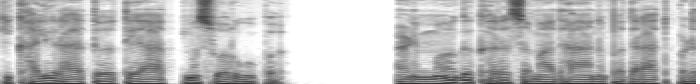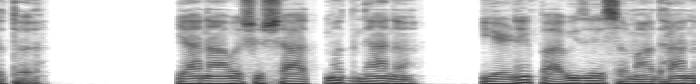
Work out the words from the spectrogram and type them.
की खाली राहतं ते आत्मस्वरूप. आणि मग खरं समाधान पदरात पडतं. या नावशिष्य आत्मज्ञान येणे पाविजे समाधान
